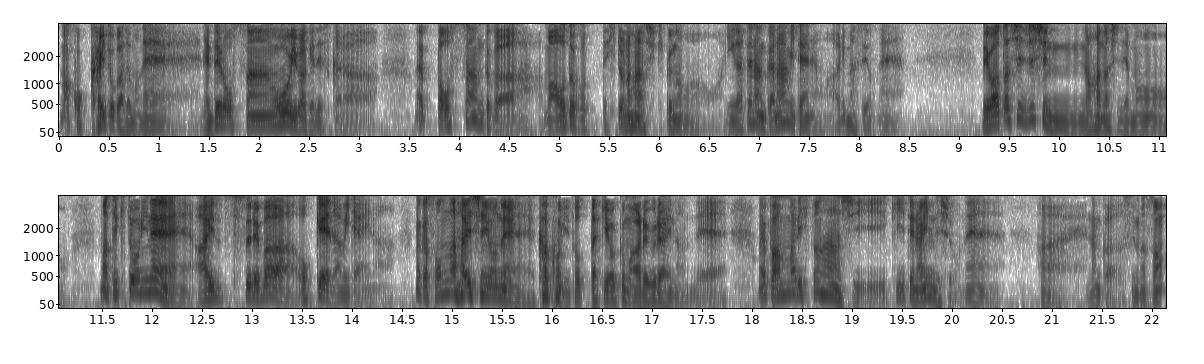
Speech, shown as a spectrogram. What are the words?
まあ国会とかでもね、寝てるおっさん多いわけですから、やっぱおっさんとか、まあ男って人の話聞くの苦手なんかなみたいなのはありますよね。で、私自身の話でも、まあ適当にね、相づちすれば OK だみたいな、なんかそんな配信をね、過去に撮った記憶もあるぐらいなんで、やっぱあんまり人の話聞いてないんでしょうね。はい。なんかすいません。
